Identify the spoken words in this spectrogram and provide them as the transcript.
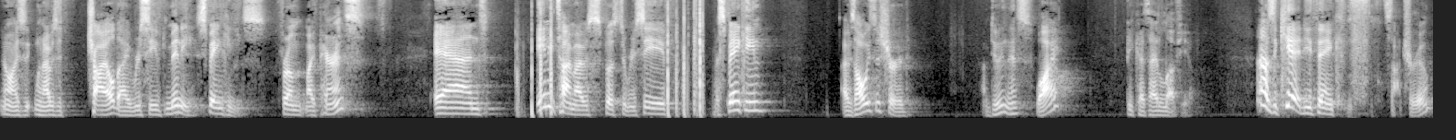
You know, when I was a child, I received many spankings from my parents. And anytime I was supposed to receive a spanking, I was always assured, I'm doing this. Why? Because I love you. Now, as a kid, you think, it's not true.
